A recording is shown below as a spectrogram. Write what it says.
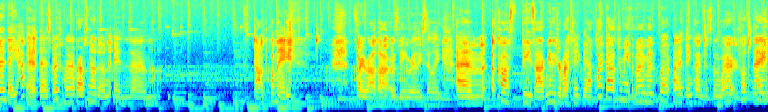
And there you have it. There's both my eyebrows now done in um, dark pomade. Sorry about that, I was being really silly. Um, of course, these are really dramatic. They are quite dark for me at the moment, but I think I'm just going to wear it for today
